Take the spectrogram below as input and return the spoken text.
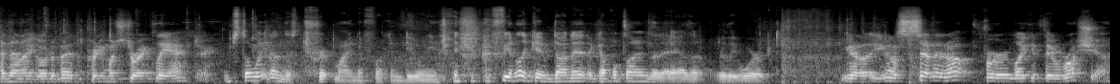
and then I go to bed pretty much directly after. I'm still waiting on this trip mine to fucking do anything. I feel like I've done it a couple times and it hasn't really worked. You gotta, you gotta set it up for like if they rush you.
